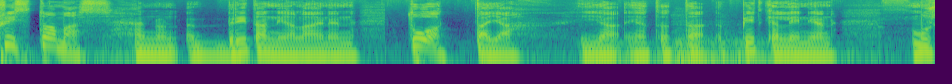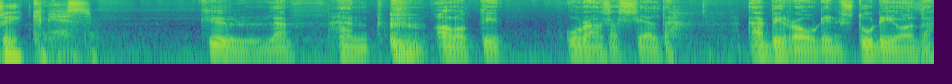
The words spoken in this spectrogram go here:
Chris Thomas. Hän on britannialainen tuottaja, ja, ja tota, pitkän linjan musiikkimies. Kyllä. Hän aloitti uransa sieltä Abbey Roadin studioilta.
